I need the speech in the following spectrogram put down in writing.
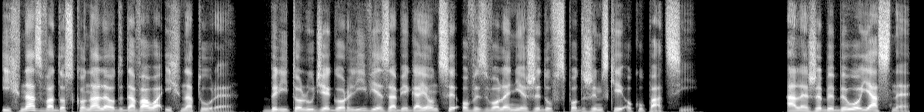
Ich nazwa doskonale oddawała ich naturę. Byli to ludzie gorliwie zabiegający o wyzwolenie Żydów spod rzymskiej okupacji. Ale żeby było jasne,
